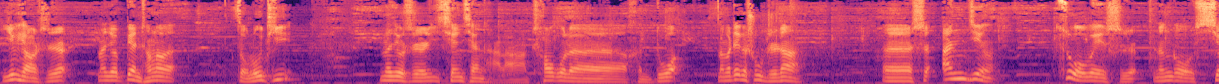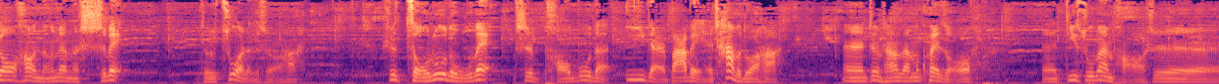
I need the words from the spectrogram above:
一个小时，那就变成了走楼梯，那就是一千千卡了啊，超过了很多。那么这个数值呢，呃，是安静。座位时能够消耗能量的十倍，就是坐着的时候哈，是走路的五倍，是跑步的一点八倍，也差不多哈。嗯，正常咱们快走，呃，低速慢跑是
